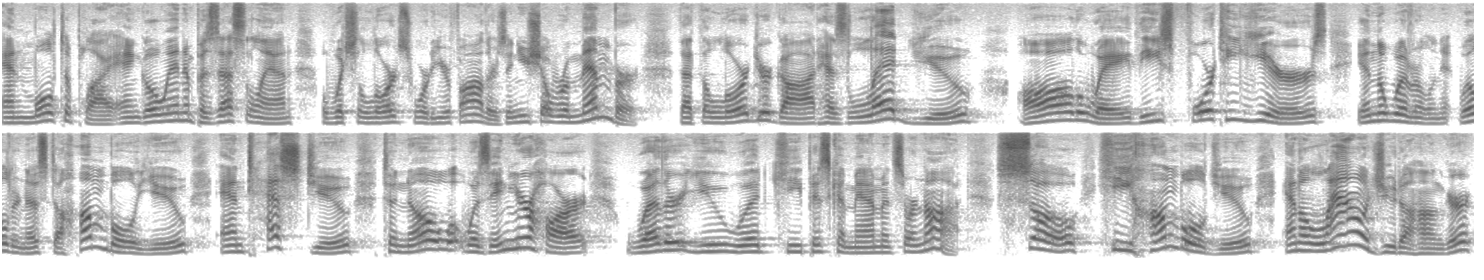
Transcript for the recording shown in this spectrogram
and multiply and go in and possess the land of which the Lord swore to your fathers. And you shall remember that the Lord your God has led you all the way these 40 years in the wilderness to humble you and test you to know what was in your heart, whether you would keep his commandments or not. So he humbled you and allowed you to hunger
